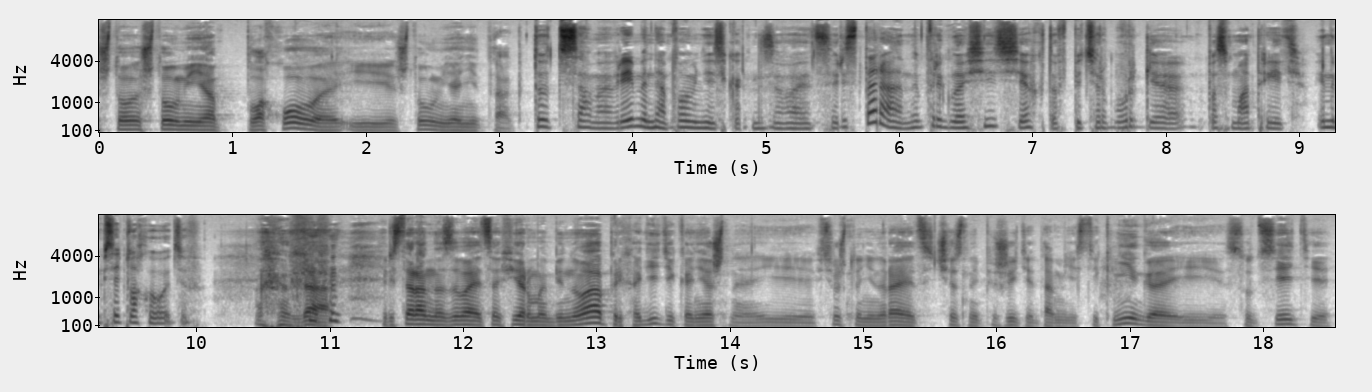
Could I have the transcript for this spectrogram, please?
что, что у меня плохого и что у меня не так. Тут самое время напомнить, как называется ресторан, и пригласить всех, кто в Петербурге, посмотреть и написать плохой отзыв. Да, ресторан называется «Ферма Бенуа». Приходите, конечно, и все, что не нравится, честно пишите. Там есть и книга, и соцсети.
